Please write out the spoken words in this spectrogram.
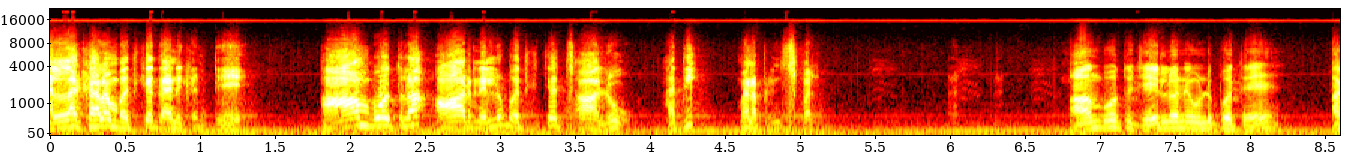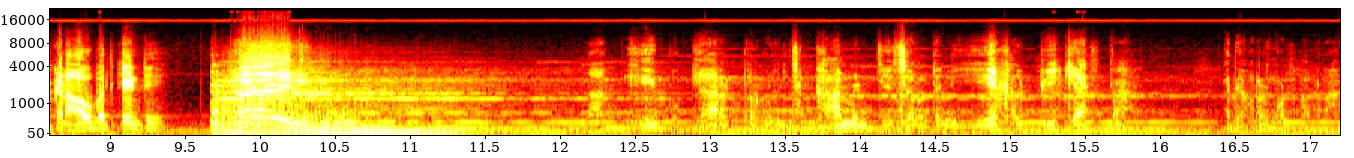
ఎల్లకాలం బతికేదానికంటే ఆంబోతులా ఆరు నెలలు బతికితే చాలు. అది మన ప్రిన్సిపల్. ఆంబోతు జైల్లోనే ఉండిపోతే అక్కడ ఆవు బతికేంటి? నా కీపు క్యారెక్టర్ గురించి కామెంట్ చేశామంటే నీ ఏకలు పీకేస్తా. అది ఎవరనుకుంటున్నావురా?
